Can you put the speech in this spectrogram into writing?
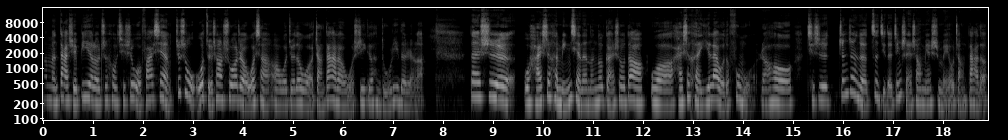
他们大学毕业了之后，其实我发现，就是我嘴上说着，我想，啊，我觉得我长大了，我是一个很独立的人了，但是我还是很明显的能够感受到，我还是很依赖我的父母，然后其实真正的自己的精神上面是没有长大的，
